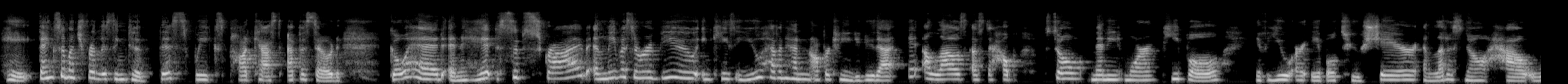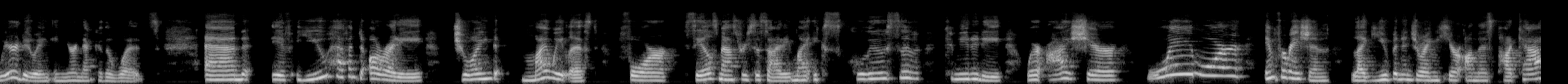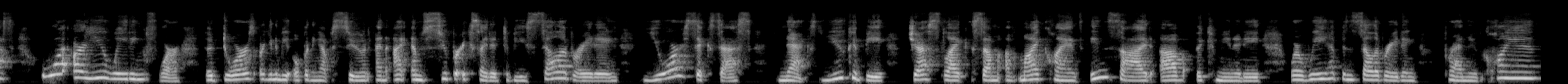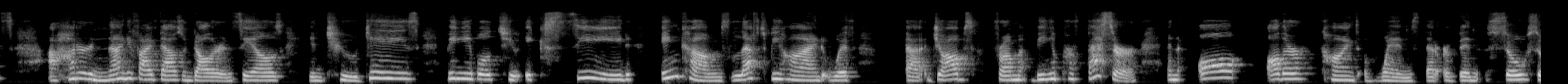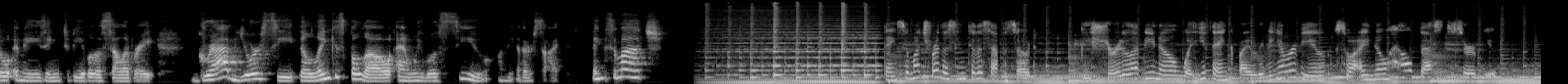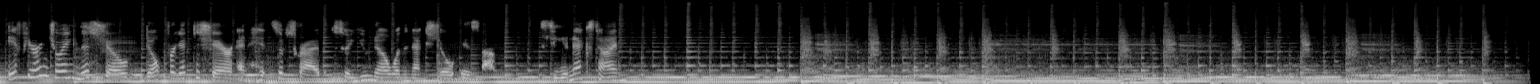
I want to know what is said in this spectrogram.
Hey, thanks so much for listening to this week's podcast episode. Go ahead and hit subscribe and leave us a review in case you haven't had an opportunity to do that. It allows us to help so many more people if you are able to share and let us know how we're doing in your neck of the woods. And if you haven't already joined my waitlist for Sales Mastery Society, my exclusive community where I share way more information like you've been enjoying here on this podcast, what are you waiting for? The doors are going to be opening up soon, and I am super excited to be celebrating your success next. You could be just like some of my clients inside of the community where we have been celebrating brand new clients, $195,000 in sales in two days, being able to exceed incomes left behind with uh, jobs from being a professor and all other kinds of wins that have been so, so amazing to be able to celebrate. Grab your seat. The link is below, and we will see you on the other side. Thanks so much. Thanks so much for listening to this episode. Be sure to let me know what you think by leaving a review so I know how best to serve you. If you're enjoying this show, don't forget to share and hit subscribe so you know when the next show is up. See you next time.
